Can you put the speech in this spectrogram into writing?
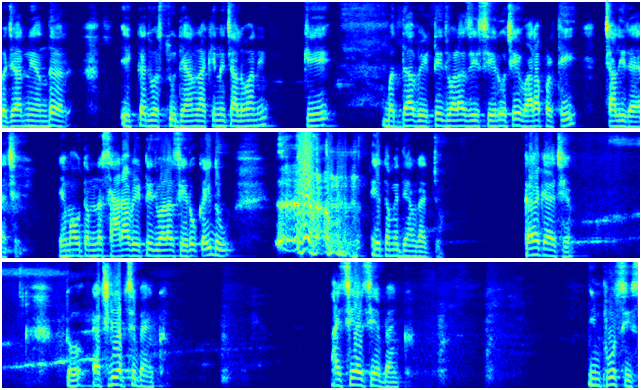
બજારની અંદર એક જ વસ્તુ ધ્યાન રાખીને ચાલવાની કે બધા વેટેજવાળા જે શેરો છે વારા પરથી ચાલી રહ્યા છે. એમાં હું તમને સારા વેટેજવાળા શેરો કહી દઉં. એ તમે ધ્યાન રાખજો. કયા કયા છે? તો HDFC bank, ICICI bank, Infosys,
